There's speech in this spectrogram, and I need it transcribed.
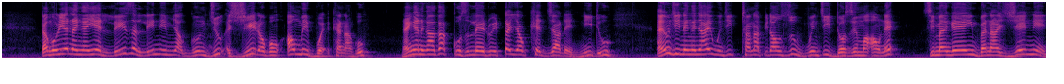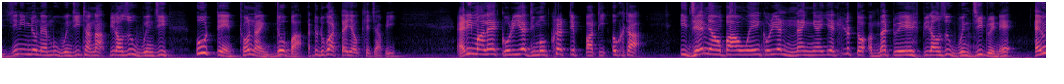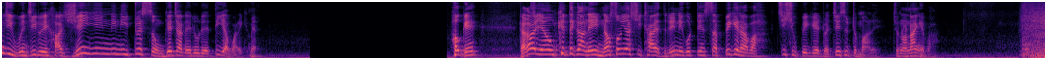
တောင်ကိုရီးယားနိုင်ငံရဲ့44နှစ်မြောက်ဂွန်ဂျူအရေးတော်ပုံအောက်မေ့ပွဲအခမ်းအနားကိုနိုင်ငံတကာကကိုယ်စားလှယ်တွေတက်ရောက်ခဲ့ကြတဲ့နီးတူ အယုံကြည်နိုင်ငံသားရေးဝန်ကြီးဌာနပြည်ထောင်စုဝန်ကြီးဒေါ်စင်မအောင်နဲ့စီမံကိန်းဗဏ္ဍာရေးနှင့်ယင်းနှိမ့်မြုပ်နှံမှုဝန်ကြီးဌာနပြည်ထောင်စုဝန်ကြီးဦးတင်ထွန်းနိုင်တို့ပါအတူတကွတက်ရောက်ခဲ့ကြပြီးအဲ့ဒီမှာလဲကိုရီးယားဒီမိုကရက်တစ်ပါတီဥက္ကဋ္ဌအီဂျဲမြောင်ပါဝင်ကိုရီးယားနိုင်ငံရဲ့လွှတ်တော်အမတ်တွေပြည်ထောင်စုဝန်ကြီးတွေနဲ့အယုံကြည်ဝန်ကြီးတွေဟာရင်းရင်းနှီးနှီးတွေ့ဆုံခဲ့ကြတယ်လို့လည်းသိရပါတယ်ခင်ဗျဟုတ်ကဲ့ဒါကတော့ရန်ကုန်ခေတ်သစ်ကနေနောက်ဆုံးရရှိထားတဲ့သတင်းတွေကိုတင်ဆက်ပေးခဲ့တာပါကြည့်ရှုပေးခဲ့တဲ့အတွက်ကျေးဇူးတင်ပါတယ်ကျွန်တော်နိုင်ငယ်ပါ Thank you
